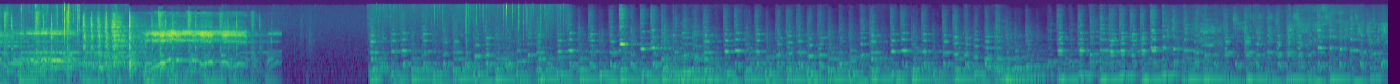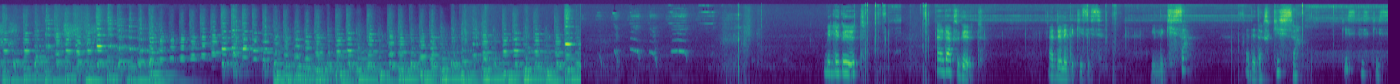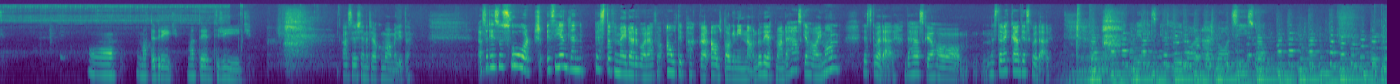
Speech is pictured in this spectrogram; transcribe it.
Vill du gå ut? Är det dags att gå ut? Är du lite kissis? Vill du kissa? Är det dags att kissa? Kiss, kiss, kiss. Åh, Matte är dryg. Matte är dryg. Alltså jag känner att jag kommer av mig lite. Alltså det är så svårt. Alltså egentligen det bästa för mig där det var att man alltid packar allt dagen innan. Då vet man, det här ska jag ha imorgon, det ska vara där. Det här ska jag ha nästa vecka, det ska vara där. Man vet liksom inte hur, var, när, vad, si, så.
